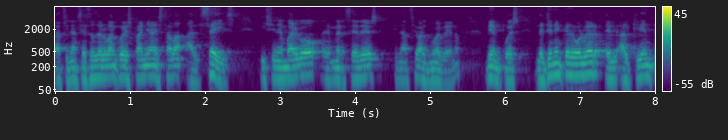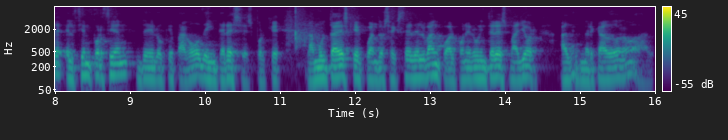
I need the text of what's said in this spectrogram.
la financiación del Banco de España estaba al 6 y, sin embargo, eh, Mercedes financió al 9. ¿no? Bien, pues le tienen que devolver al cliente el 100% de lo que pagó de intereses, porque la multa es que cuando se excede el banco al poner un interés mayor al del mercado, al,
